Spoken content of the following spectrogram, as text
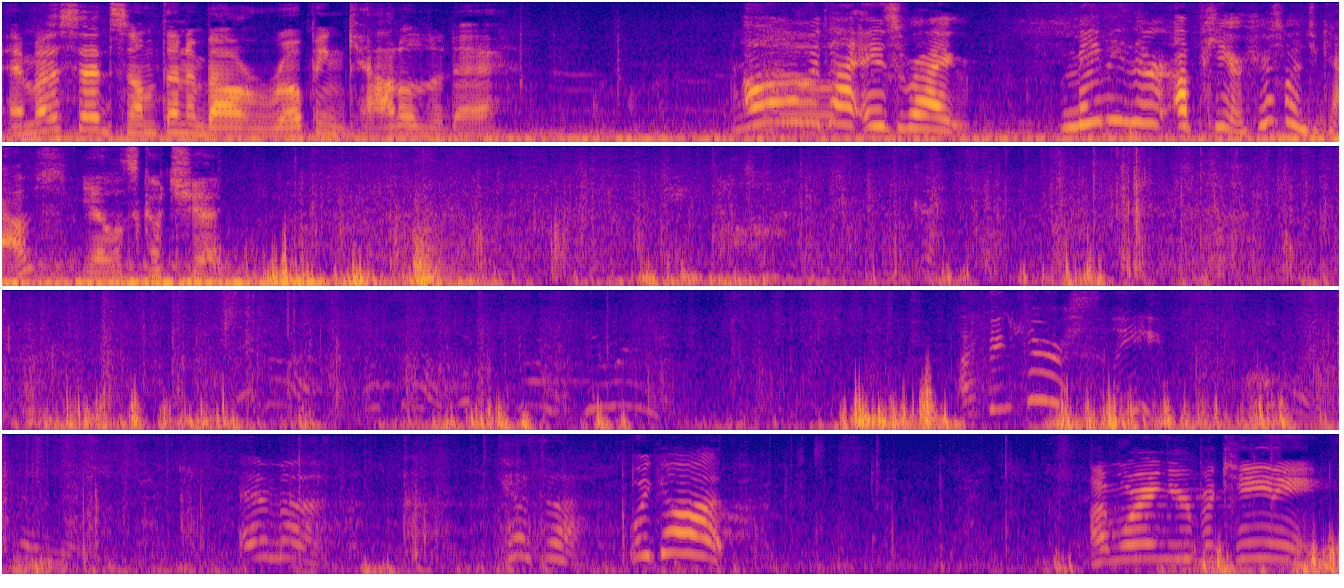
Emma said something about roping cattle today. Oh, that is right. Maybe they're up here. Here's one of your cows. Yeah, let's go check. I think they're asleep. Oh, Emma, Tessa, wake up! I'm wearing your bikini.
